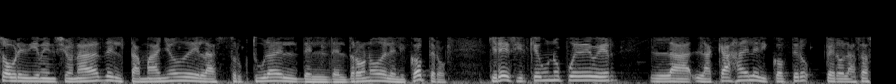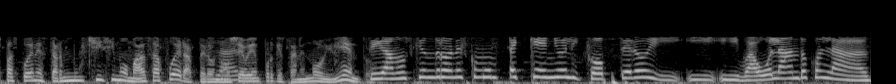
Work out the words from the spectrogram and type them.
sobredimensionadas del tamaño de la estructura del del del dron o del helicóptero. Quiere decir que uno puede ver la, la caja del helicóptero, pero las aspas pueden estar muchísimo más afuera, pero no se ven porque están en movimiento. Digamos que un dron es como un pequeño helicóptero y, y, y va volando con las,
